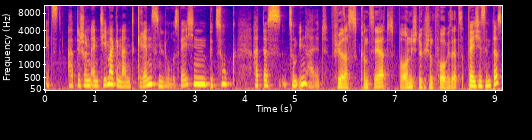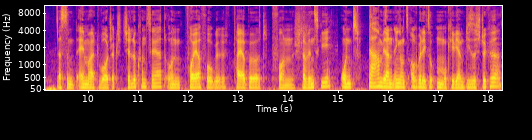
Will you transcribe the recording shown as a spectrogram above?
Jetzt habt ihr schon ein Thema genannt, grenzenlos. Welchen Bezug hat das zum Inhalt? Für das Konzert waren die Stücke schon vorgesetzt. Welche sind das? Das sind einmal Dvorak's Cello-Konzert und Feuervogel, Firebird von Stravinsky. Und da haben wir dann uns auch überlegt, so, hm, okay, wir haben diese Stücke,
